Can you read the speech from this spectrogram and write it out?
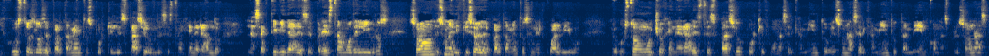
Y justo es los departamentos porque el espacio donde se están generando las actividades de préstamo de libros son, es un edificio de departamentos en el cual vivo. Me gustó mucho generar este espacio porque fue un acercamiento, es un acercamiento también con las personas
